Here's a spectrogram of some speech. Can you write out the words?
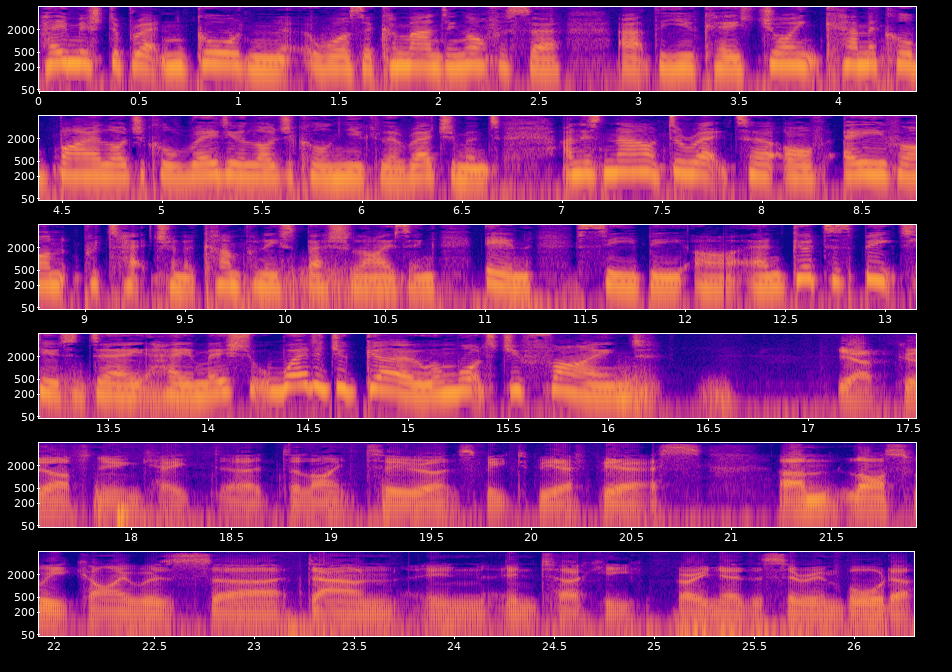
Hamish de Bretton Gordon was a commanding officer at the UK's Joint Chemical, Biological, Radiological Nuclear Regiment and is now director of Avon Protection, a company specialising in CBRN. Good to speak to you today, Hamish. Where did you go and what did you find? Yeah, good afternoon, Kate. Uh, delight to uh, speak to BFBS. Um, last week I was uh, down in, in Turkey, very near the Syrian border.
